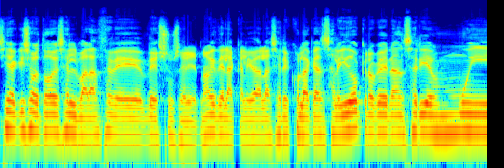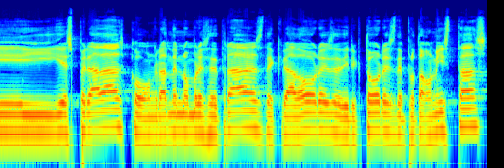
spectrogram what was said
Sí, aquí sobre todo es el balance de, de sus series, ¿no? Y de la calidad de las series con las que han salido. Creo que eran series muy esperadas, con grandes nombres detrás, de creadores, de directores, de protagonistas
